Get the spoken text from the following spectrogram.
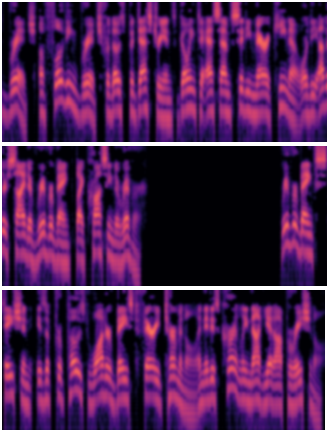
Bridge, a floating bridge for those pedestrians going to SM City Marikina or the other side of Riverbank by crossing the river. Riverbanks Station, is a proposed water-based ferry terminal and it is currently not yet operational.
